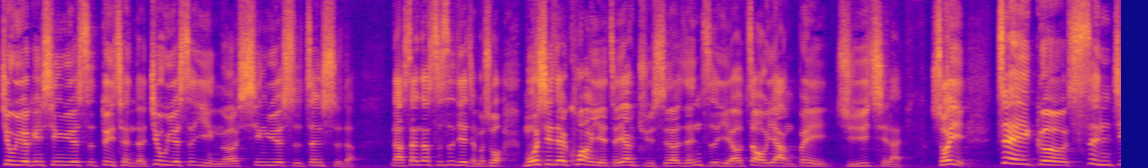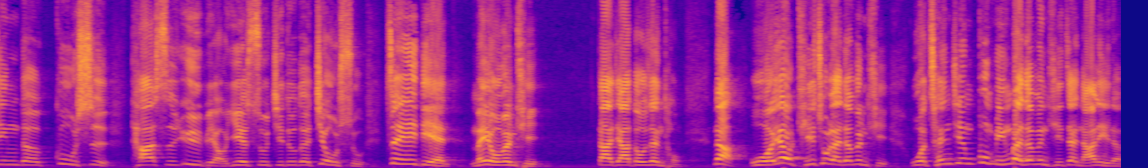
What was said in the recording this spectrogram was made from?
旧约跟新约是对称的，旧约是隐而，新约是真实的。那三章十四节怎么说？摩西在旷野怎样举蛇，人子也要照样被举起来。所以这个圣经的故事，它是预表耶稣基督的救赎，这一点没有问题，大家都认同。那我要提出来的问题，我曾经不明白的问题在哪里呢？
